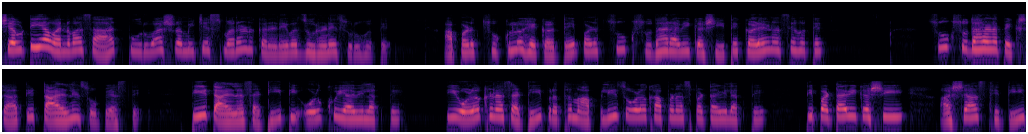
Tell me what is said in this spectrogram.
शेवटी या वनवासात पूर्वाश्रमीचे स्मरण करणे व झुरणे सुरू होते. आपण चुकलो हे कळते पण चूक सुधारावी कशी ते कळेन असे होते. चूक सुधारण्यापेक्षा ती टाळणे सोपे असते. ती टाळण्यासाठी ती ओळखू यावी लागते. ती ओळखण्यासाठी प्रथम आपलीच ओळख आपणास पटावी लागते. ती पटावी कशी? अशा स्थितीत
